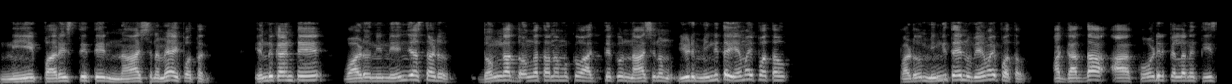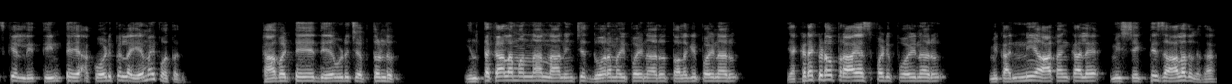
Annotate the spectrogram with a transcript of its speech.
నీ పరిస్థితి నాశనమే అయిపోతుంది. ఎందుకంటే వాడు నిన్నేం చేస్తాడు? దొంగ దొంగతనముకు హత్యకు నాశనం వీడు మింగితే ఏమైపోతావు? వాడు మింగితే నువ్వేమైపోతావు? ఆ గద్ద ఆ కోడి పిల్లని తీసుకెళ్ళి తింటే ఆ కోడి పిల్ల ఏమైపోతుంది? కాబట్టే దేవుడు చెప్తుండు ఇంతకాలం అన్నా నా నుంచి దూరం అయిపోయినారు తొలగిపోయినారు. ఎక్కడెక్కడో ప్రయాసపడిపోయినారు. మీకు అన్ని ఆటంకాలే మీ శక్తి చాలదు కదా.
